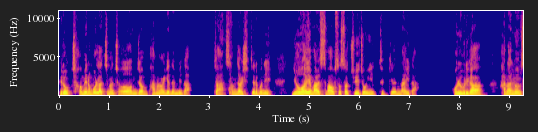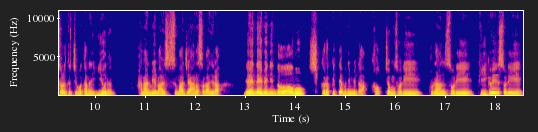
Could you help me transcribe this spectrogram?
비록 처음에는 몰랐지만 점점 반응하게 됩니다. 자, 3장 10절에 보니 여호와의 말씀 하옵소서 주의 종이 듣겠나이다. 오늘 우리가 하나님의 음성을 듣지 못하는 이유는 하나님이 말씀하지 않아서가 아니라 내 내면이 너무 시끄럽기 때문입니다. 걱정 소리, 불안 소리, 비교의 소리,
